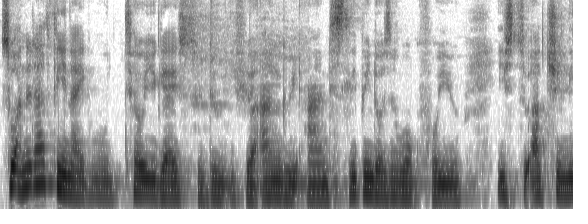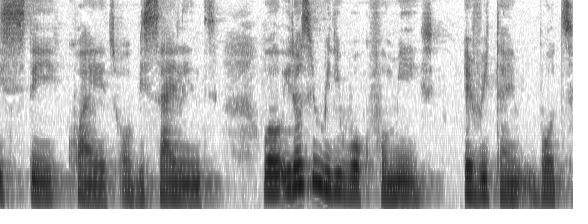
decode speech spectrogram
So another thing I would tell you guys to do if you're angry and sleeping doesn't work for you is to actually stay quiet or be silent. Well, it doesn't really work for me every time, but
